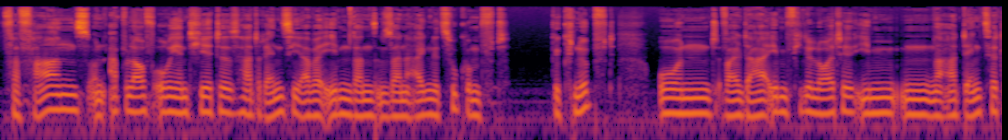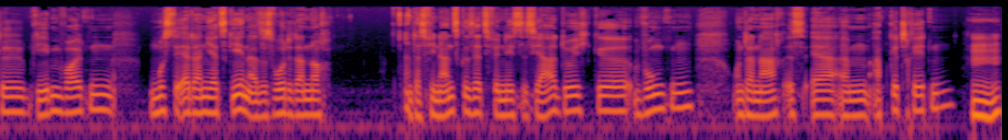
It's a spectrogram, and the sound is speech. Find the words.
verfahrens- und ablauforientiertes hat Renzi aber eben dann seine eigene Zukunft geknüpft und weil da eben viele Leute ihm eine Art Denkzettel geben wollten, musste er dann jetzt gehen. Also es wurde dann noch das Finanzgesetz für nächstes Jahr durchgewunken und danach ist er ähm, abgetreten. Mhm.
